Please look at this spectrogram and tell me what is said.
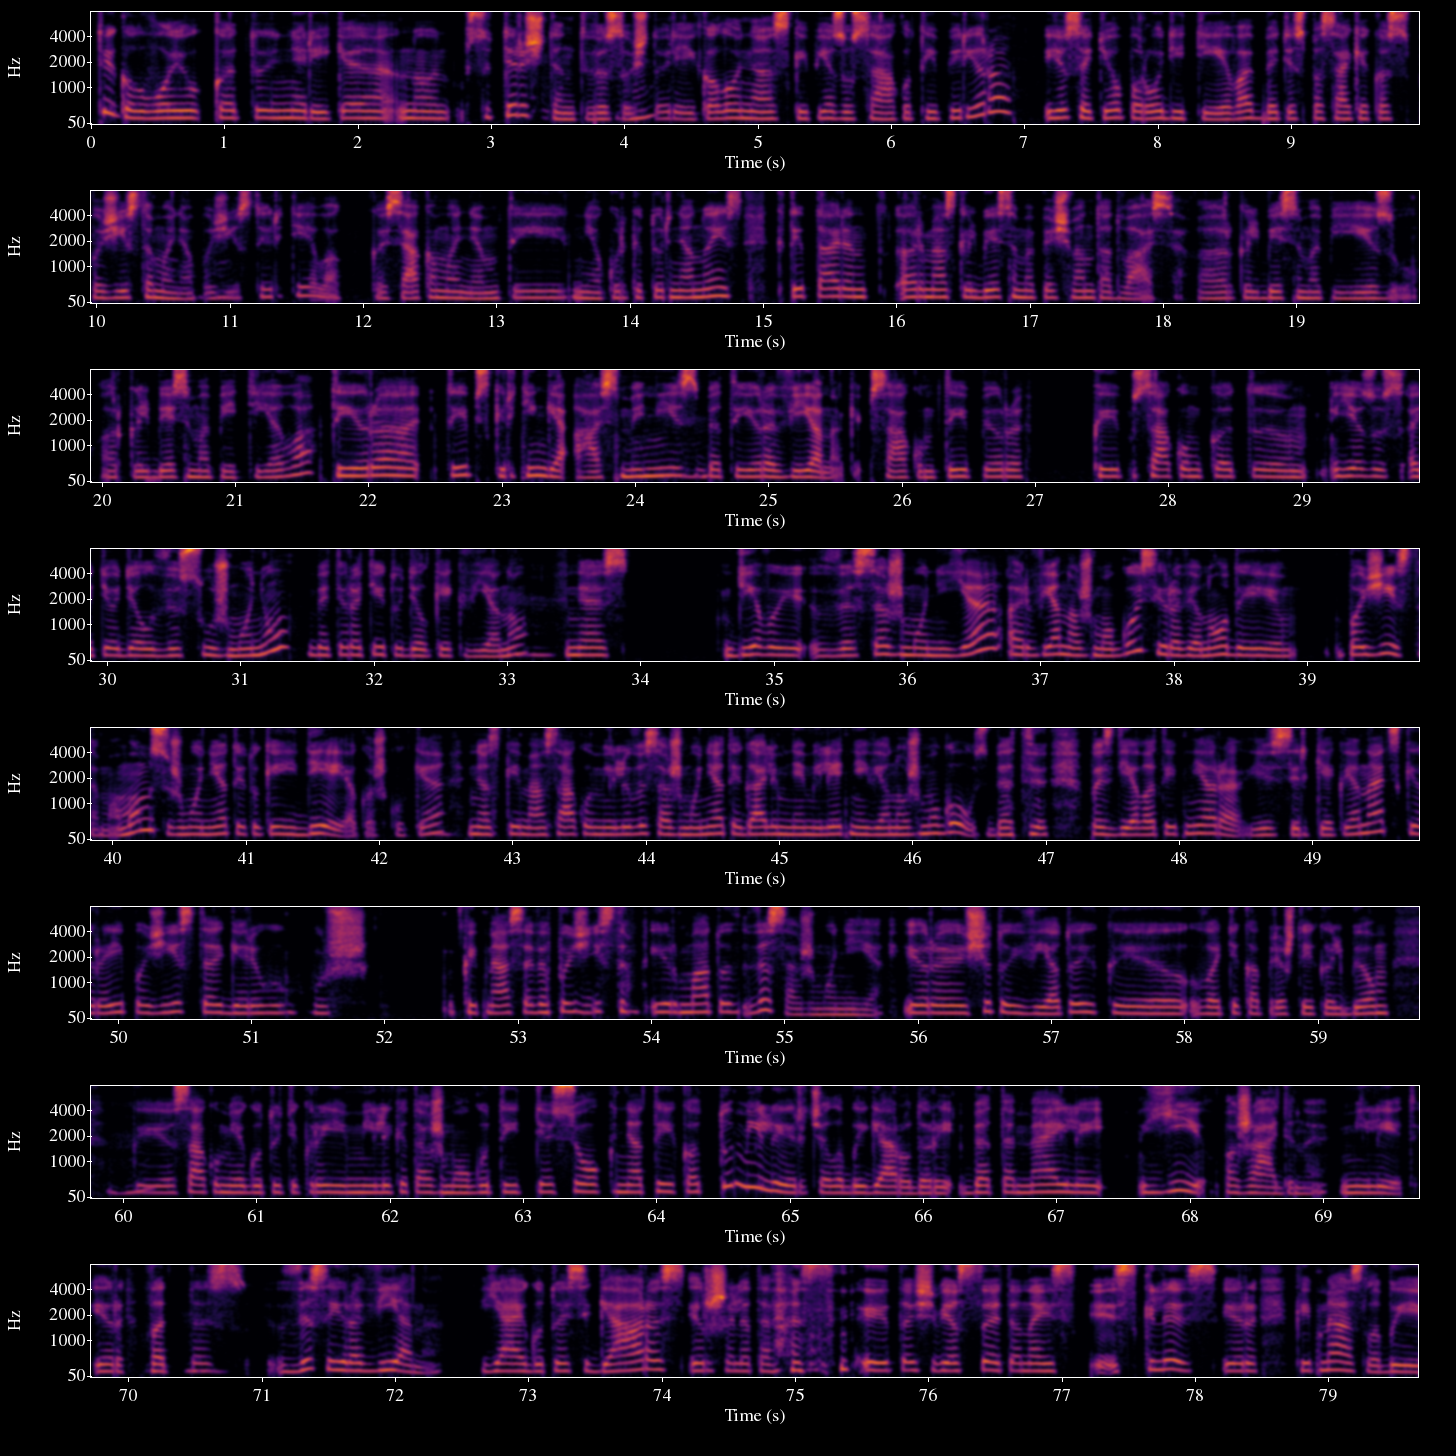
Tai galvoju, kad nereikia nu, sutirštinti viso mhm. šito reikalo, nes kaip Jėzus sako, taip ir yra. Jis atėjo parodyti tėvą, bet jis pasakė, kas pažįsta mane, pažįsta ir tėvą. Kas seka manim, tai niekur kitur nenueis. Kitaip tariant, ar mes kalbėsim apie šventą dvasę, ar kalbėsim apie Jėzų, ar kalbėsim apie tėvą, tai yra taip skirtingi asmenys, mhm. bet tai yra viena, kaip sakom, taip ir kaip sakom, kad e, Jėzus atėjo dėl visų žmonių, bet ir ateitų dėl kiekvieno, nes Dievui visa žmonija ar vienas žmogus yra vienodai pažįstama. Mums žmonė tai tokia idėja kažkokia, nes kai mes sakom myliu visą žmonę, tai galim nemylėti nei vieno žmogaus, bet pas Dievą taip nėra. Jis ir kiekvieną atskirai pažįsta geriau už kaip mes save pažįstam ir mato visą žmoniją. Ir šitoj vietoj, kai va tik prieš tai kalbėjom, mhm. kai sakom, jeigu tu tikrai myli kitą žmogų, tai tiesiog ne tai, kad tu myli ir čia labai gero darai, bet ta meilė jį pažadina mylėti. Ir va tas visa yra viena. Jeigu tu esi geras ir šalia tavęs ta šviesa tenais sklis ir kaip mes labai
